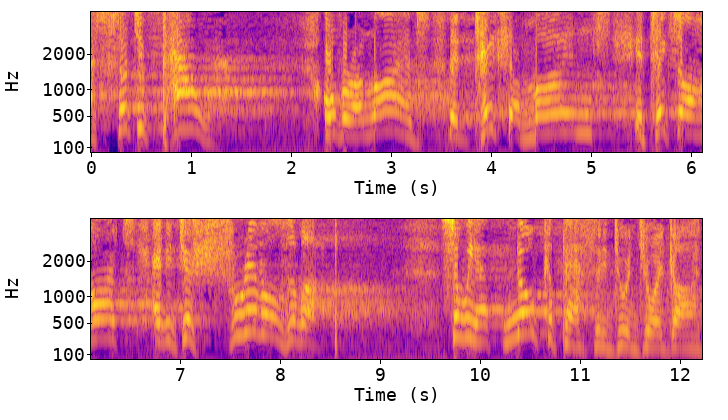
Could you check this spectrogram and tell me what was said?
has such a power over our lives that it takes our minds, it takes our hearts, and it just shrivels them up. So we have no capacity to enjoy God,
